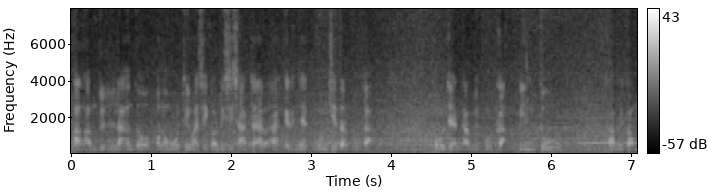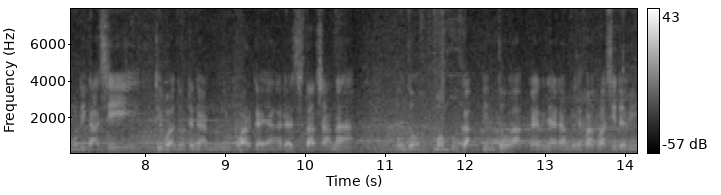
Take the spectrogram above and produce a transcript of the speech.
Alhamdulillah untuk pengemudi masih kondisi sadar akhirnya kunci terbuka. Kemudian kami buka pintu kami komunikasi dibantu dengan warga yang ada di sekitar sana untuk membuka pintu. Akhirnya kami evakuasi dari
